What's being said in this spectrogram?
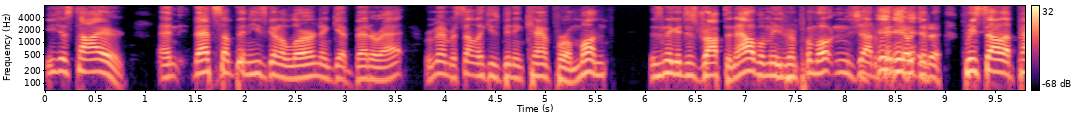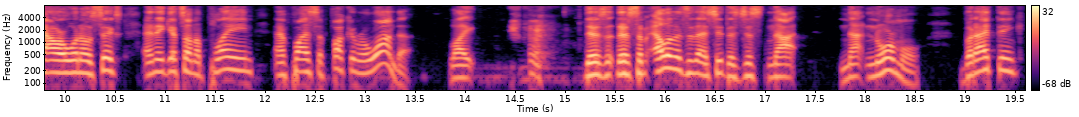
He's just tired, and that's something he's going to learn and get better at. Remember, it's not like he's been in camp for a month. This nigga just dropped an album. He's been promoting, shot a video, did a freestyle at Power 106, and then gets on a plane and flies to fucking Rwanda. Like, there's there's some elements of that shit that's just not not normal. But I think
